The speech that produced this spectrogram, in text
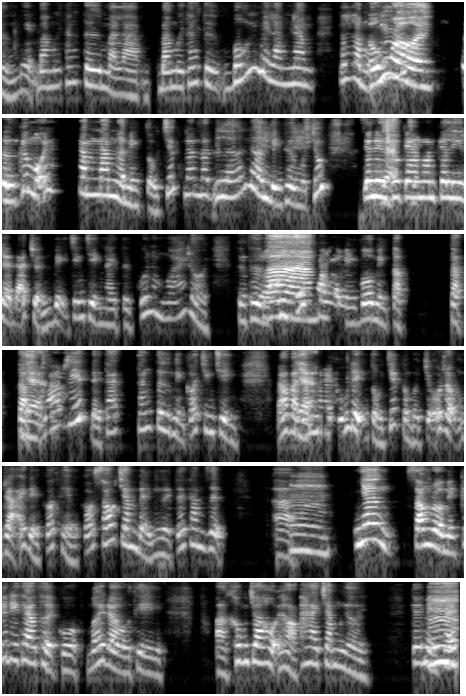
tưởng niệm 30 tháng 4 mà là 30 tháng 4 45 năm nó là một đúng rồi từ cứ mỗi 5 năm là mình tổ chức nó, nó lớn hơn bình thường một chút cho nên yeah. Zuka Nankali là đã chuẩn bị chương trình này từ cuối năm ngoái rồi thường thường là à. xong là mình vô mình tập tập tập yeah. ráo riết để tháng tháng tư mình có chương trình đó và yeah. năm nay cũng định tổ chức ở một chỗ rộng rãi để có thể có 600 bảy người tới tham dự à, ừ. nhưng xong rồi mình cứ đi theo thời cuộc mới đầu thì à, không cho hội họp 200 người cái mình ừ. thấy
